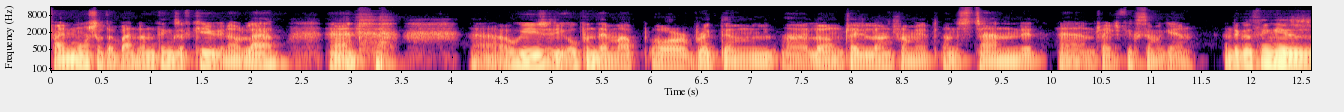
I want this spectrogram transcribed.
find most of the abandoned things of cave in our lab, and uh, we usually open them up or break them, uh, learn, try to learn from it, understand it, and try to fix them again. And the good thing is,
